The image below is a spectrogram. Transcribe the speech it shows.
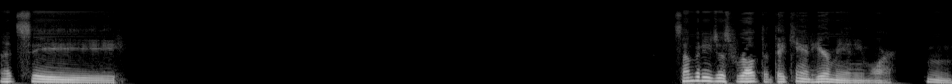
Let's see. Somebody just wrote that they can't hear me anymore. Hmm.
